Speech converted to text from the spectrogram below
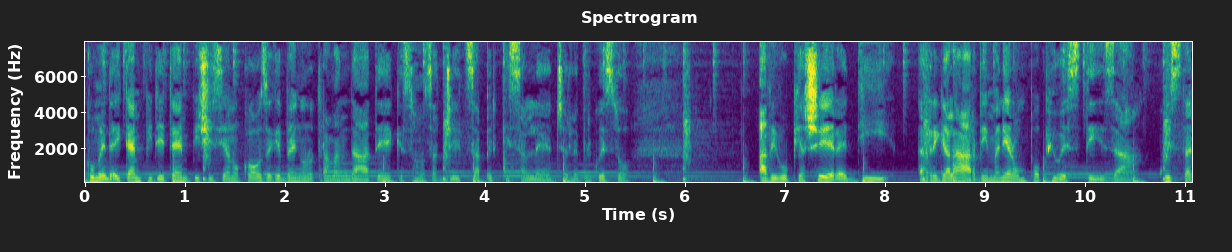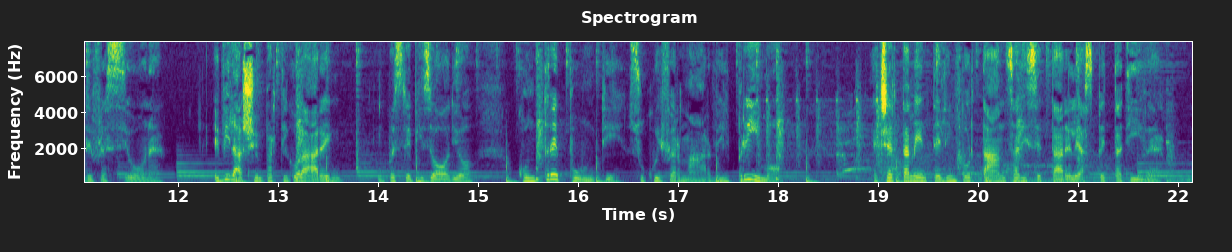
come dai tempi dei tempi ci siano cose che vengono tramandate, che sono saggezza per chi sa leggerle. Per questo avevo piacere di regalarvi in maniera un po' più estesa questa riflessione e vi lascio in particolare in, questo episodio con tre punti su cui fermarvi. Il primo è certamente l'importanza di settare le aspettative.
